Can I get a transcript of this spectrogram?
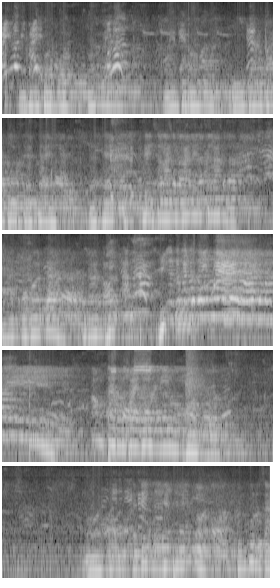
ไปที่สนับสนุนบีไปยูโรบีไปคนบนทั้งหมดของทีมานดียาวมาที่แสนชัยแสนชัยให้สลันมาเล่นสลันสลันอุบลได้สลันยิงยิงกันเข้าไปตรงนี้แม่วันนี้ต้องตามไปตรงนี้มงคลบอลจะดิ้งแค่ทีก่อนถึงผู้รักษา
